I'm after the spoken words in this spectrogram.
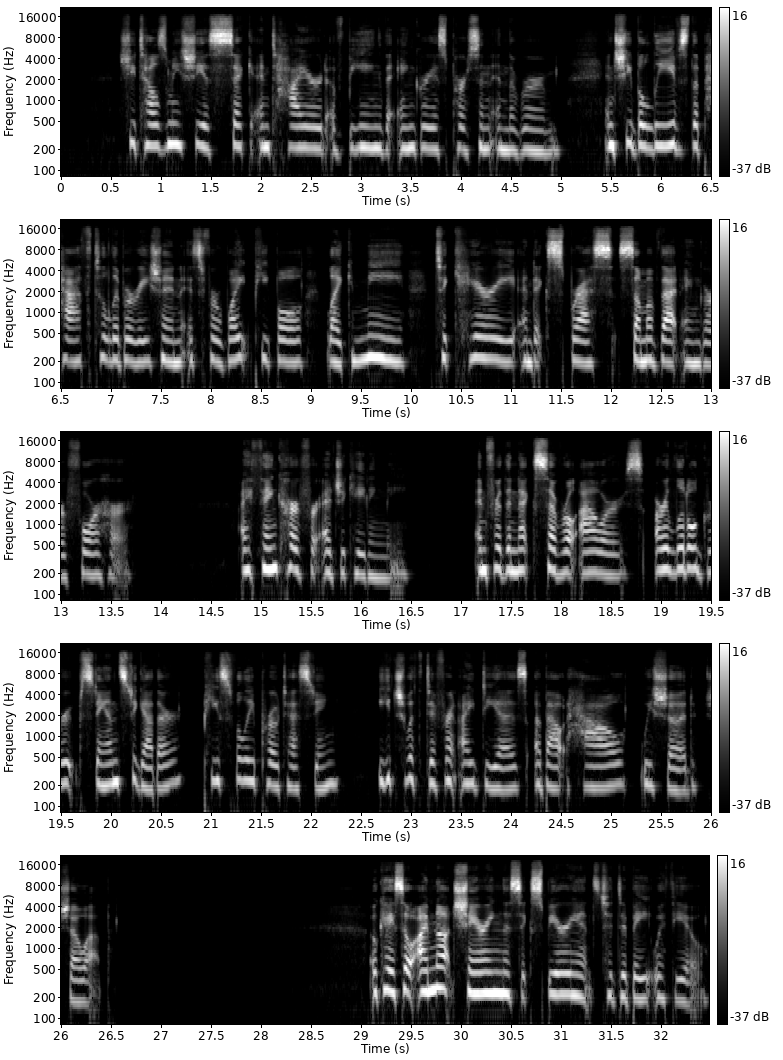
She tells me she is sick and tired of being the angriest person in the room, and she believes the path to liberation is for white people like me to carry and express some of that anger for her. I thank her for educating me, and for the next several hours, our little group stands together, peacefully protesting each with different ideas about how we should show up. Okay, so I'm not sharing this experience to debate with you.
